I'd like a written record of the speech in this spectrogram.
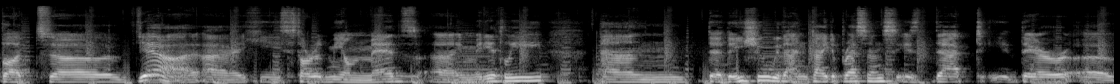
but uh, yeah, I, I, he started me on meds uh, immediately, and the, the issue with antidepressants is that their uh,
